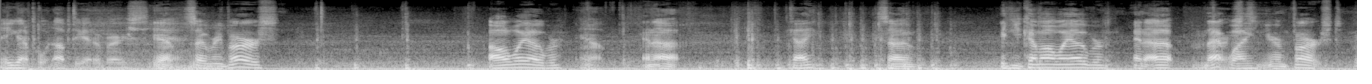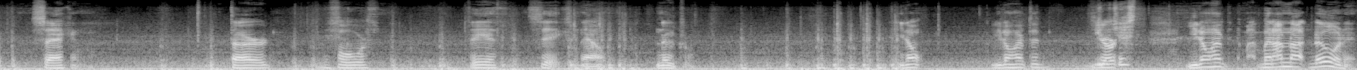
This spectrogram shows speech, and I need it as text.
Now you gotta pull it up to get reverse. Yeah. So reverse, all the way over And up. and up. Okay. So if you come all the way over and up that way, you're in first, second, third, fourth, fifth, sixth. Now, neutral. You don't. You don't have to You jerk. just You don't have, to, but I'm not doing it.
